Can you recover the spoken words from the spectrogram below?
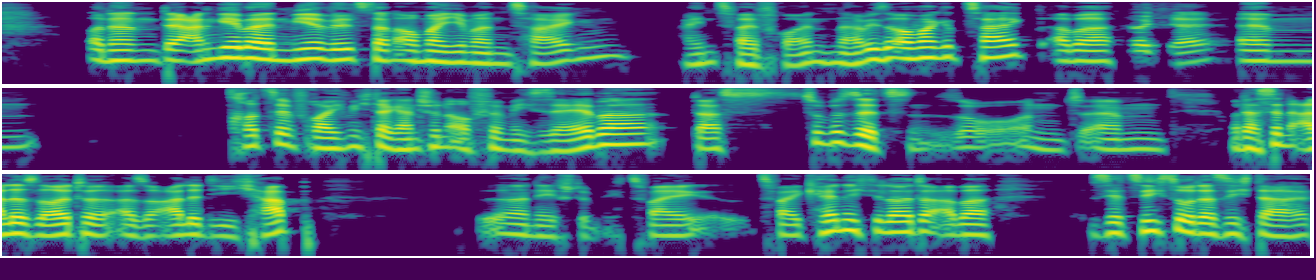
und dann der Angeber in mir will es dann auch mal jemandem zeigen. Ein, zwei Freunden habe ich es auch mal gezeigt, aber Okay. ähm, trotzdem freue ich mich da ganz schön auch für mich selber, das zu besitzen. So und, ähm, und das sind alles Leute, also alle, die ich habe. Äh, nee, stimmt nicht. Zwei, zwei kenne ich die Leute, aber es ist jetzt nicht so, dass ich da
